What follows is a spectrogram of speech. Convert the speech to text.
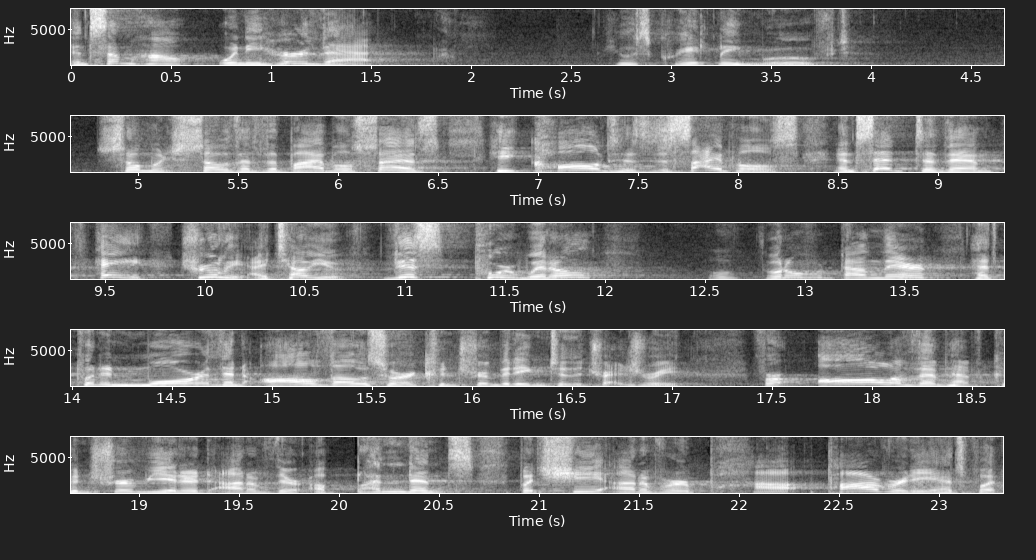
and somehow, when he heard that, he was greatly moved. So much so that the Bible says he called his disciples and said to them, Hey, truly, I tell you, this poor widow, widow down there, has put in more than all those who are contributing to the treasury. For all of them have contributed out of their abundance, but she, out of her po- poverty, has put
